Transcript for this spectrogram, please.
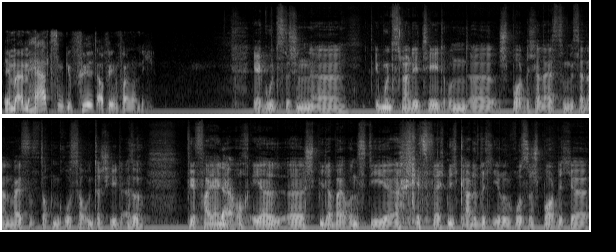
in meinem Herzen gefühlt auf jeden Fall noch nicht. Ja gut, zwischen äh, Emotionalität und äh, sportlicher Leistung ist ja dann meistens doch ein großer Unterschied. Also wir feiern ja, ja auch eher äh, Spieler bei uns, die äh, jetzt vielleicht nicht gerade durch ihre große sportliche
